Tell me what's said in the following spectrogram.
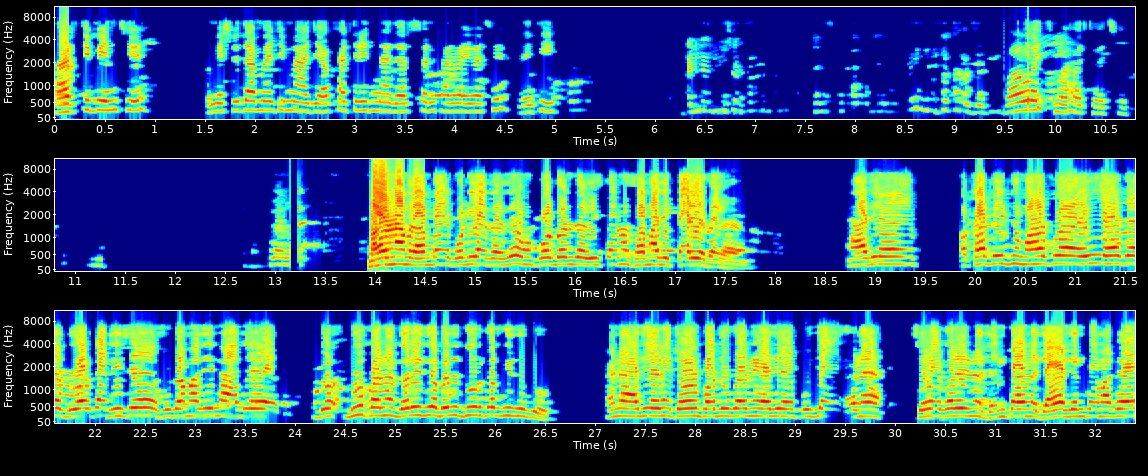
ભારતીબેન છે. અમે સુદામાજીમાં આજે અખાત્રીજના દર્શન કરવા આવ્યા છે. અહીંથી બહુ જ મહત્વ છે. મારું નામ રામભાઈ કોડિયાકર છે. હું પોરબંદર વિસ્તારનો સામાજિક કાર્યકર છું. આજે અખાત્રીજનું મહત્વ એવું છે કે દ્વારકાધીશે સુદામાજીને આજે દુઃખ અને દરિદ્ર બધું દૂર કરી દીધું હતું. અને આજે એને ચરણ પાદુકાની આજે પૂજા અને સેવા કરીને જનતા અને જાહેર જનતા માટે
